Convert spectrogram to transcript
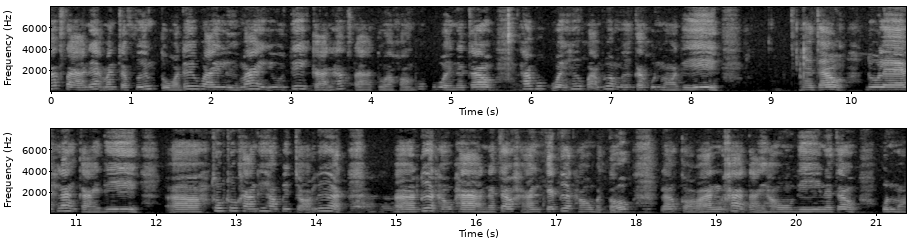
รักษาเนี่ยมันจะฟื้นตัวได้ไวหรือไม่อยู่ที่การรักษาตัวของผู้ป่วยนะเจ้า ถ้าผู้ป่วยให้ความร่วมมือกับคุณหมอดีนะเจ้าดูแลร่างกายดีเอ่อทุกๆครั้งที่เขาไปเจาะเลือดเอ่อเลือดเขาผ่านนะเจ้าอันเก็บเลือดเขาบตก แล้วก็อันค่าไตเขาดีนะเจ้าคุณหมอ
